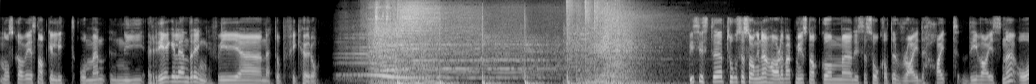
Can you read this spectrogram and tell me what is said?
Nå skal vi snakke litt om en ny regelendring vi nettopp fikk høre om. De siste to sesongene har det vært mye snakk om eh, disse såkalte ride height-devicene og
